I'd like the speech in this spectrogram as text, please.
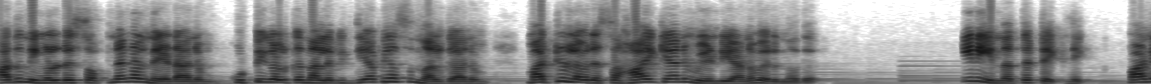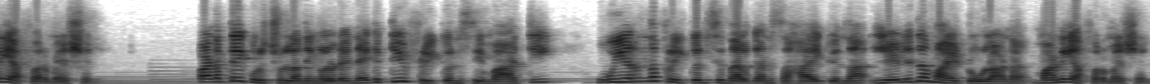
അത് നിങ്ങളുടെ സ്വപ്നങ്ങൾ നേടാനും കുട്ടികൾക്ക് നല്ല വിദ്യാഭ്യാസം നൽകാനും മറ്റുള്ളവരെ സഹായിക്കാനും വേണ്ടിയാണ് വരുന്നത്. ഇനി ഇന്നത്തെ ടെക്നിക്. മണി അഫർമേഷൻ. പണത്തെക്കുറിച്ചുള്ള നിങ്ങളുടെ നെഗറ്റീവ് ഫ്രീക്വൻസി മാറ്റി ഉയർന്ന ഫ്രീക്വൻസി നൽകാൻ സഹായിക്കുന്ന ലളിതമായ ടൂളാണ് മണി അഫർമേഷൻ.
